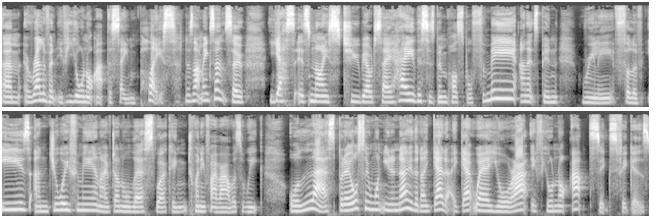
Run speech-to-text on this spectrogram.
um, irrelevant if you're not at the same place. Does that make sense? So, yes, it's nice to be able to say, hey, this has been possible for me, and it's been really full of ease and joy for me, and I've done all this working 25 hours a week or less. But I also want you to know that I get it. I get where you're at if you're not at six figures.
